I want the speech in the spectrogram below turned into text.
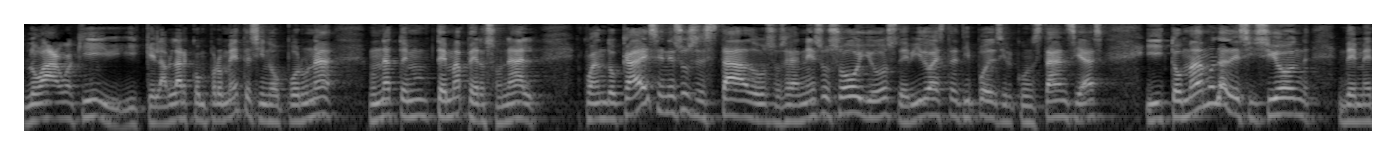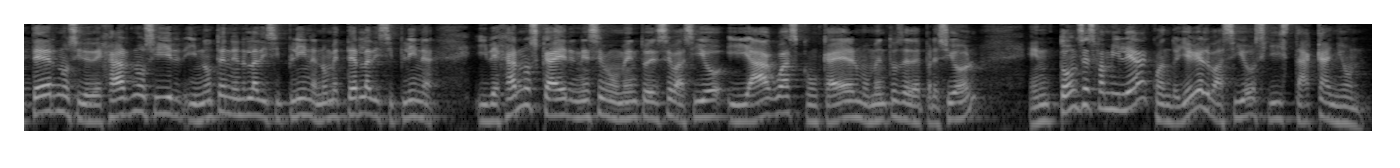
lo hago aquí y que el hablar compromete, sino por una, un tema personal cuando caes en esos estados, o sea, en esos hoyos debido a este tipo de circunstancias y tomamos la decisión de meternos y de dejarnos ir y no tener la disciplina, no meter la disciplina y dejarnos caer en ese momento, en ese vacío y aguas con caer en momentos de depresión, entonces familia, cuando llega el vacío sí está cañón.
